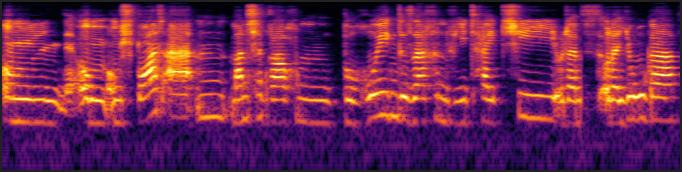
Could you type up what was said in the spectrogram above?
um, um, um Sportarten. Manche brauchen beruhigende Sachen wie Tai Chi oder, oder Yoga,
